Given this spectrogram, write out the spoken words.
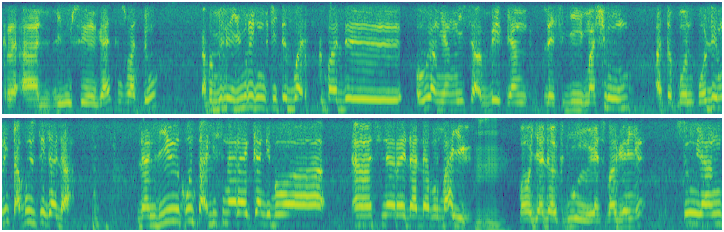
uh, diusahakan sesuatu apabila urine kita buat kepada orang yang hisap vape yang dari segi mushroom ataupun podium ni tak positif dadah. Dan dia pun tak disenaraikan di bawah uh, senarai dadah berbahaya. Mm-mm. bawah jadual kedua dan sebagainya. Tu yang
